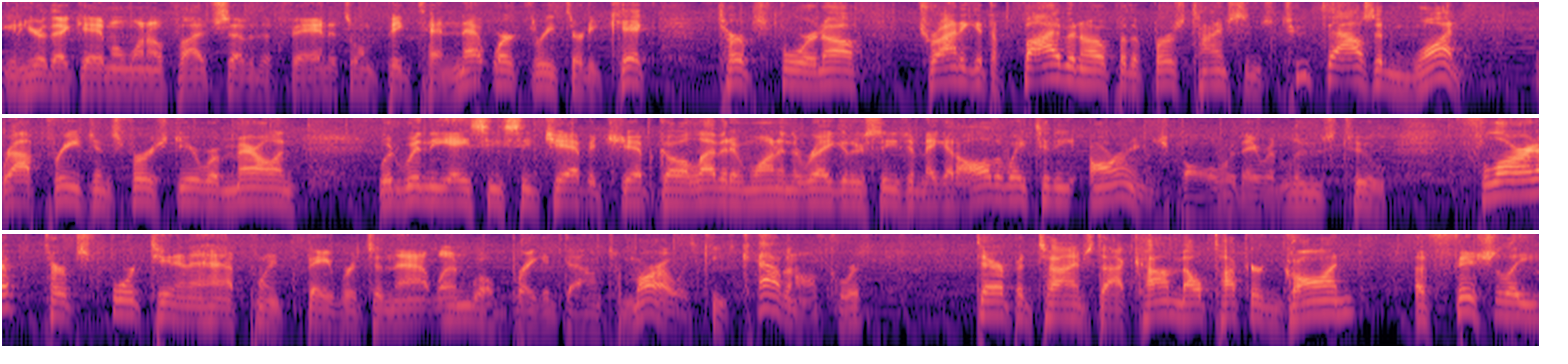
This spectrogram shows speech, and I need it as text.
You can hear that game on 1057 The Fan. It's on Big Ten Network, 330 kick. Terps 4 0. Trying to get to 5 0 for the first time since 2001. Ralph Friedgen's first year where Maryland would win the ACC championship, go 11 and 1 in the regular season, make it all the way to the Orange Bowl where they would lose to Florida. Terps 14 and a half point favorites in that one. We'll break it down tomorrow with Keith Kavanaugh, of course. TerrapinTimes.com. Mel Tucker gone officially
